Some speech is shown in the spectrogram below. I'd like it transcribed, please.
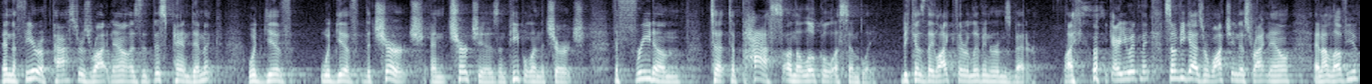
And the fear of pastors right now is that this pandemic would give, would give the church and churches and people in the church the freedom to, to pass on the local assembly because they like their living rooms better. Like, like, are you with me? Some of you guys are watching this right now, and I love you,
